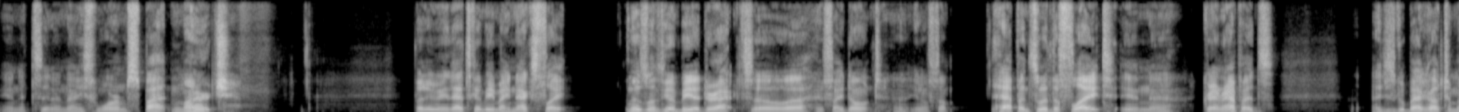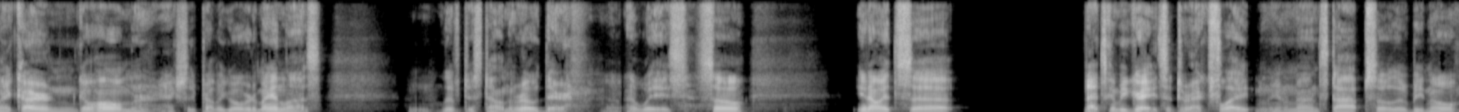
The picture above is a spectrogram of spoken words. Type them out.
And it's in a nice warm spot in March. But anyway, that's going to be my next flight. And this one's going to be a direct. So uh, if I don't, uh, you know, if something happens with the flight in uh, Grand Rapids, I just go back out to my car and go home, or actually probably go over to my in laws who live just down the road there uh, a ways. So, you know, it's uh, that's gonna be great. It's a direct flight, you know, nonstop, so there'll be no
